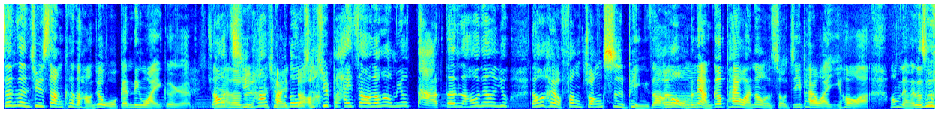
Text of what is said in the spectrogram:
真正去上课的，好像就我跟另外一个人，然后其他全部都是去拍照，然后我们又打灯，然后这样又，然后还有放装饰品，你知道？然后我们两个拍完那种手机拍完以后啊，然后我们两个就说，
